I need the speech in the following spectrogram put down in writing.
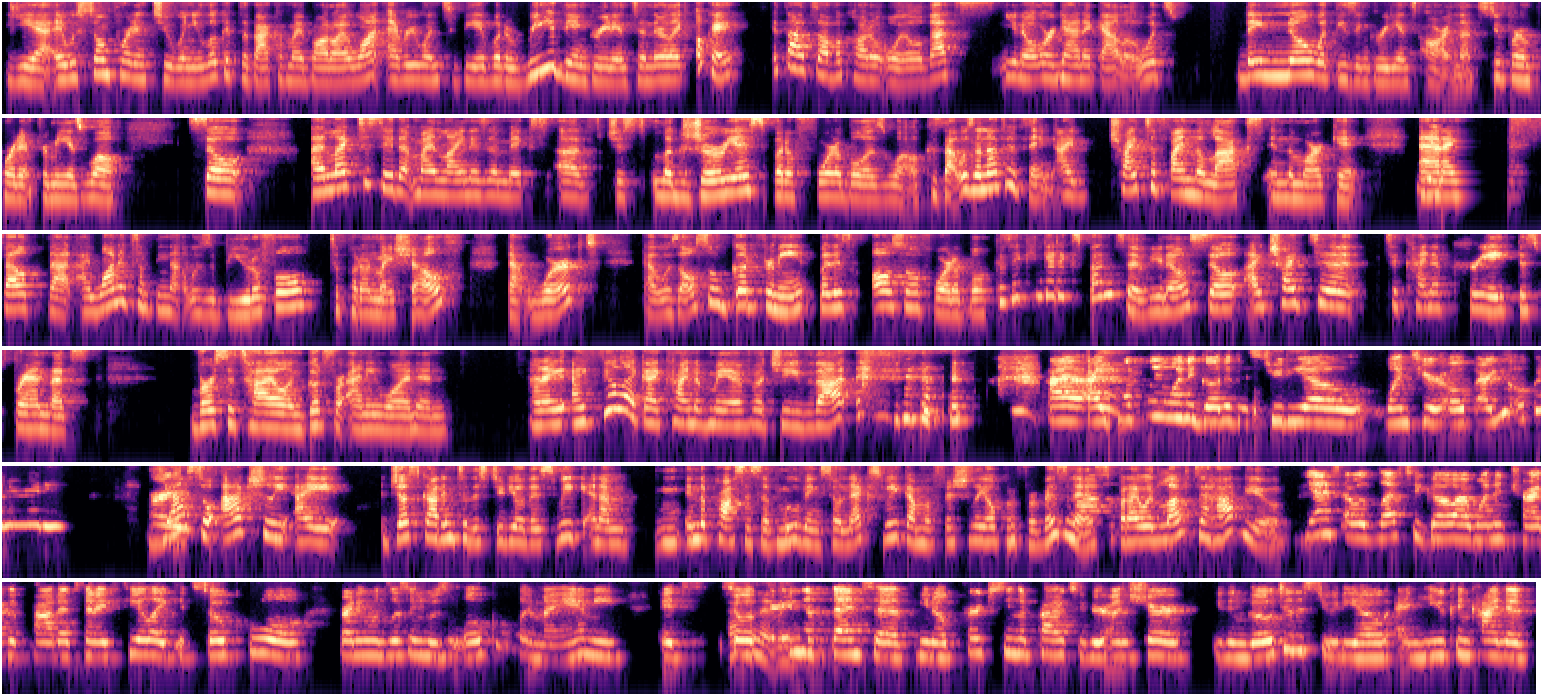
Yeah. yeah, it was so important too. When you look at the back of my bottle, I want everyone to be able to read the ingredients and they're like, okay, if that's avocado oil, that's, you know, organic aloe. What's, they know what these ingredients are. And that's super important for me as well. So I like to say that my line is a mix of just luxurious but affordable as well, because that was another thing. I tried to find the lacks in the market and I felt that I wanted something that was beautiful to put on my shelf that worked that was also good for me but is also affordable because it can get expensive you know so i tried to to kind of create this brand that's versatile and good for anyone and and i, I feel like i kind of may have achieved that I, I, definitely want to go to the studio once you're open. Are you open already? Or yeah. So actually, I just got into the studio this week and I'm in the process of moving. So next week I'm officially open for business, but I would love to have you. Yes, I would love to go. I want to try the products and I feel like it's so cool for anyone listening who's local in Miami. It's so Definitely. if you're in the fence of, you know, purchasing the products, if you're unsure, you can go to the studio and you can kind of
